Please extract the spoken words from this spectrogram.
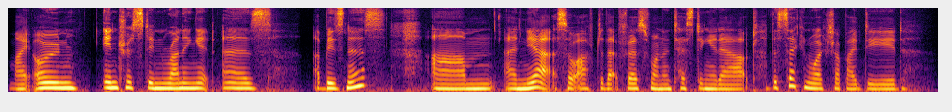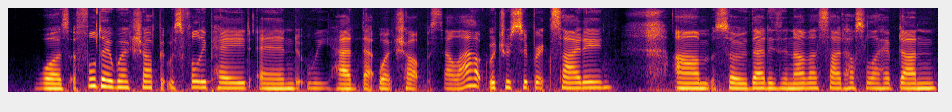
my own interest in running it as a business. Um, and yeah, so after that first one and testing it out, the second workshop I did was a full day workshop. It was fully paid, and we had that workshop sell out, which was super exciting. Um, so that is another side hustle I have done.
